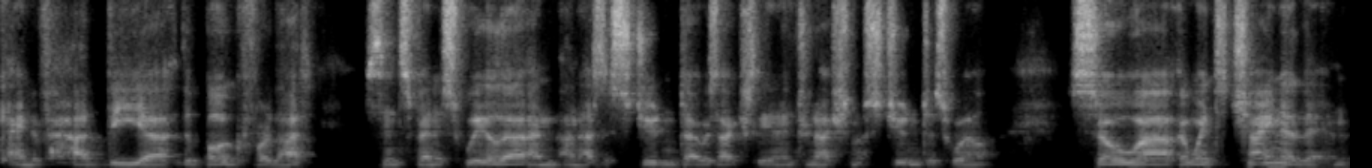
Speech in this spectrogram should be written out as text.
kind of had the uh, the bug for that since Venezuela, and, and as a student, I was actually an international student as well. So uh, I went to China then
